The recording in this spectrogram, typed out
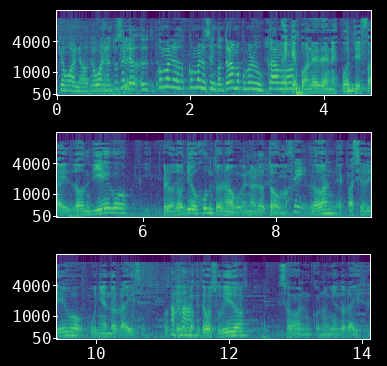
Qué bueno, qué bueno. Entonces, lo- ¿cómo, los, ¿cómo los encontramos? ¿Cómo los buscamos? Hay que poner en Spotify Don Diego, pero Don Diego junto no, porque no lo toma. Sí. Don, espacio Diego, uniendo raíces. Porque Ajá. los que tengo subidos son con uniendo raíces.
